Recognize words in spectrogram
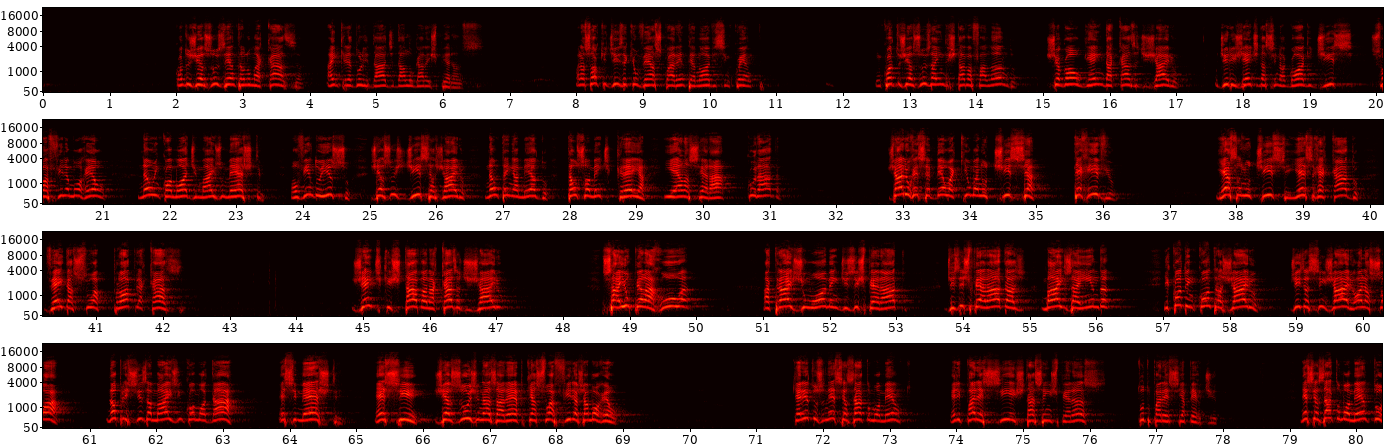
quando Jesus entra numa casa, a incredulidade dá lugar à esperança. Olha só o que diz aqui o verso 49 e 50. Enquanto Jesus ainda estava falando, chegou alguém da casa de Jairo, o dirigente da sinagoga, e disse: Sua filha morreu, não incomode mais o mestre. Ouvindo isso, Jesus disse a Jairo: Não tenha medo, tão somente creia e ela será curada. Jairo recebeu aqui uma notícia terrível. E essa notícia e esse recado veio da sua própria casa. Gente que estava na casa de Jairo saiu pela rua atrás de um homem desesperado, desesperada mais ainda. E quando encontra Jairo, diz assim: Jairo, olha só, não precisa mais incomodar esse mestre, esse Jesus de Nazaré, porque a sua filha já morreu. Queridos, nesse exato momento, ele parecia estar sem esperança, tudo parecia perdido. Nesse exato momento,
